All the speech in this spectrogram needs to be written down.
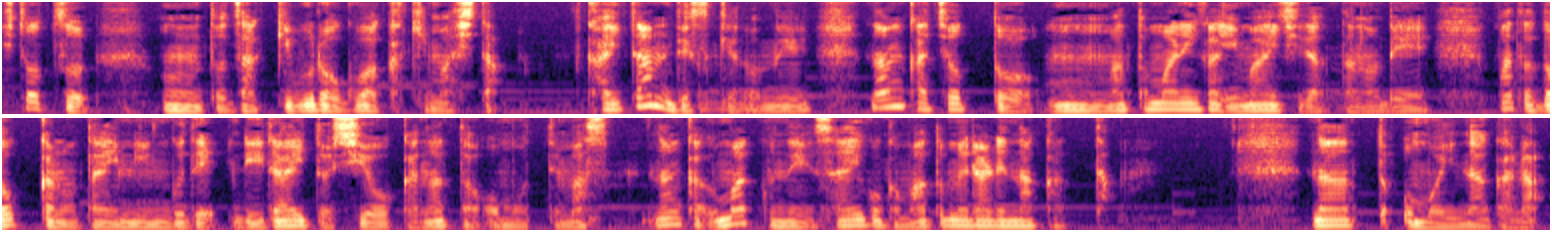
一つ、うんと雑記ブログは書きました。書いたんですけどね、なんかちょっと、うん、まとまりがいまいちだったので、またどっかのタイミングでリライトしようかなと思ってます。なんかうまくね、最後がまとめられなかった。なぁと思いながら。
